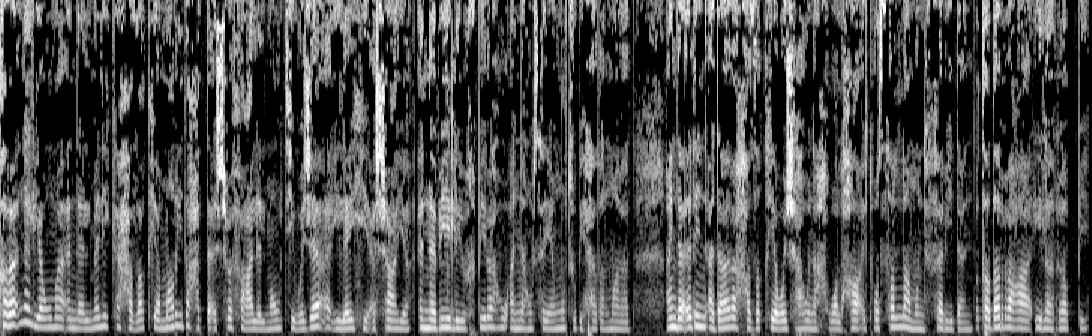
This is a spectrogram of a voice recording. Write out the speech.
قرأنا اليوم أن الملك حزقيا مرض حتى أشرف على الموت وجاء إليه أشعيا النبي ليخبره أنه سيموت بهذا المرض. عندئذ أدار حزقيا وجهه نحو الحائط وصلى منفردا. وتضرع إلى الرب.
